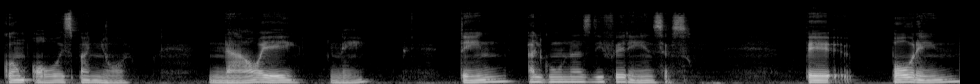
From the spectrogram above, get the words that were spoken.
com o espanhol. Não é, né? Tem algumas diferenças. Porém,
